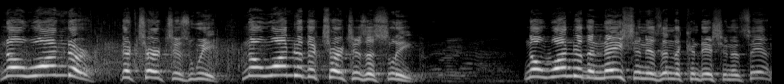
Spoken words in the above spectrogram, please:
No wonder the church is weak. No wonder the church is asleep. No wonder the nation is in the condition it's in.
